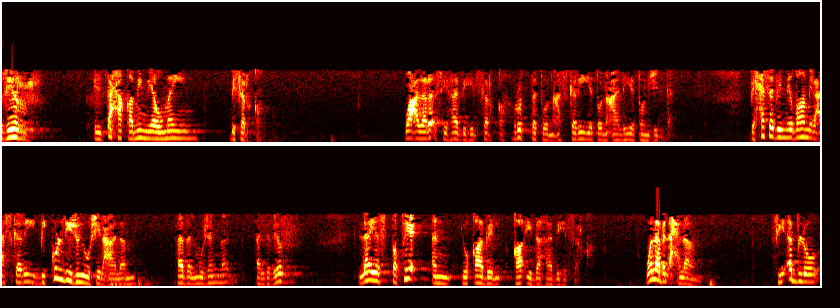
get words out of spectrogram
غر التحق من يومين بفرقة. وعلى رأس هذه الفرقة رتبة عسكرية عالية جدا. بحسب النظام العسكري بكل جيوش العالم هذا المجند الغر لا يستطيع أن يقابل قائد هذه الفرقة. ولا بالأحلام. في قبله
